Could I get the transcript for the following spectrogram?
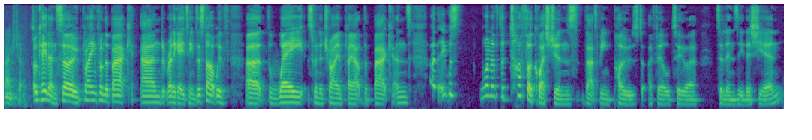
Thanks, Chuck. Okay, then. So playing from the back and relegated teams. Let's start with uh, the way Swindon try and play out the back, and uh, it was one of the tougher questions that's been posed. I feel to uh, to Lindsey this year, and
